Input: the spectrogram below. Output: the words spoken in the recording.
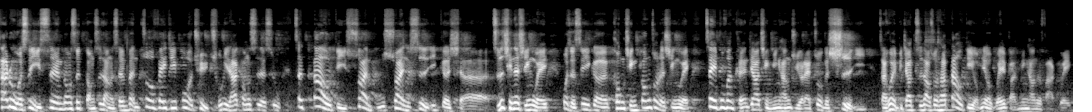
他如果是以私人公司董事长的身份坐飞机过去处理他公司的事务，这到底算不算是一个呃执勤的行为，或者是一个空勤工作的行为？这一部分可能就要请民航局来做个事宜，才会比较知道说他到底有没有违反民航的法规。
